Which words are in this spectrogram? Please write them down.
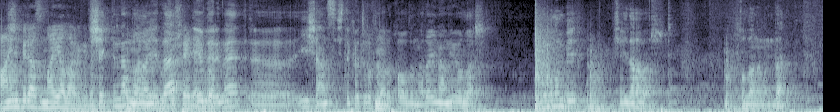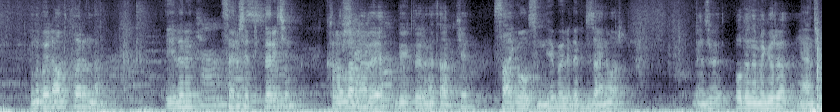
Aynı biraz mayalar gibi. Şeklinden Onların dolayı da evlerine e, iyi şans, işte kötü ruhları kovduğuna da inanıyorlar. Bir de bunun bir şey daha var kullanımında. Bunu böyle aldıklarında eğilerek Ha, servis ettikleri için krallarına ve falan. büyüklerine tabii ki saygı olsun diye böyle de bir dizaynı var. Bence o döneme göre yani çok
